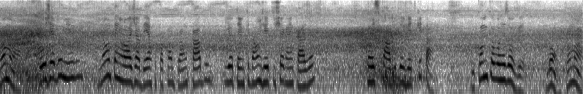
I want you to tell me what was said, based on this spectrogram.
Vamos lá Hoje é domingo não tem loja aberta para comprar um cabo e eu tenho que dar um jeito de chegar em casa com esse cabo do jeito que tá. E como que eu vou resolver? Bom, vamos lá.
